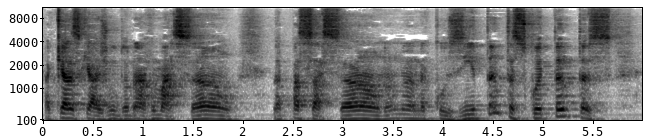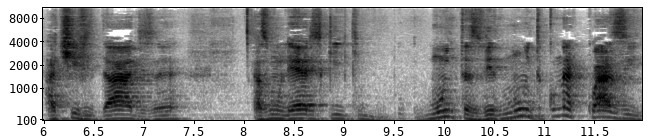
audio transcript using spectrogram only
Aquelas que ajudam na arrumação, na passação, na, na, cozinha, tantas coisas, tantas atividades, né? As mulheres que, que muitas vezes, muito, na quase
